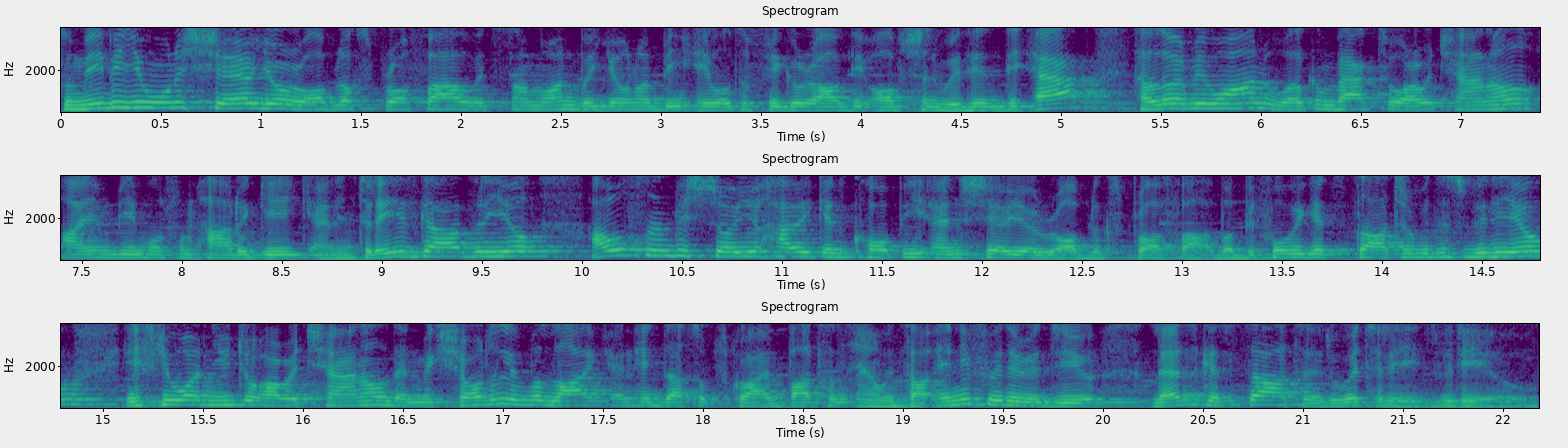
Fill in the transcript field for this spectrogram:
So maybe you want to share your Roblox profile with someone but you're not being able to figure out the option within the app. Hello everyone, welcome back to our channel. I am Bimal from How to Geek and in today's guide video, I will simply show you how you can copy and share your Roblox profile. But before we get started with this video, if you are new to our channel, then make sure to leave a like and hit that subscribe button. And without any further ado, let us get started with today's video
